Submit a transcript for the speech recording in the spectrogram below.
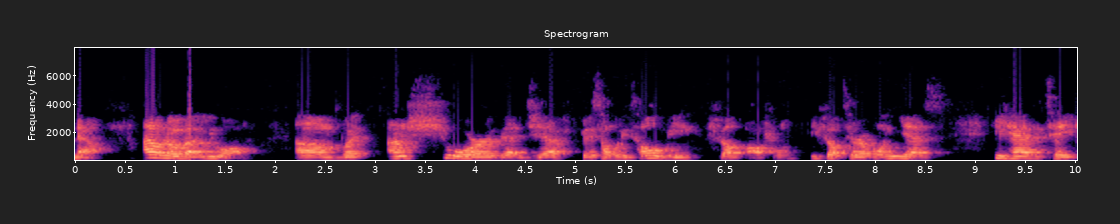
Now, I don't know about you all, um, but I'm sure that Jeff, based on what he told me, felt awful. He felt terrible. And yes, he had to take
